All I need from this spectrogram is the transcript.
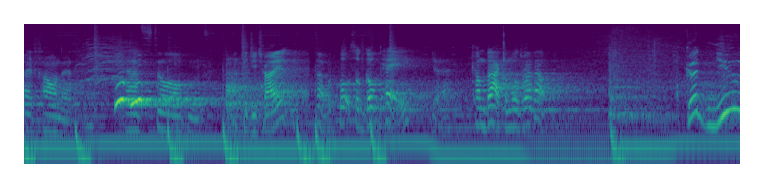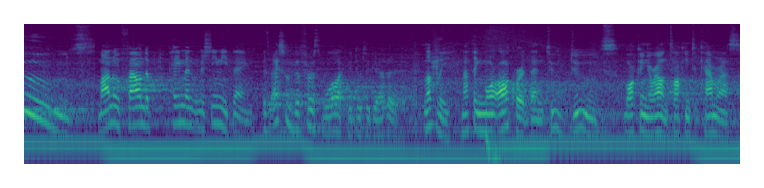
I found it. And it's still open. Did you try it? No. Well, so go pay, Yeah. come back and we'll drive out. Good news! Manu found a payment machiney thing. It's actually the first walk we do together. Lovely. Nothing more awkward than two dudes walking around talking to cameras.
